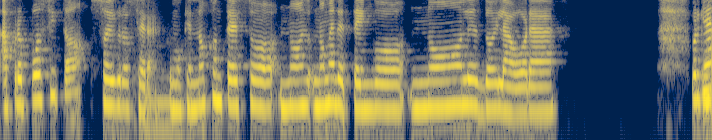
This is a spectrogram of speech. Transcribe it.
a propósito, soy grosera, como que no contesto, no, no me detengo, no les doy la hora. Porque,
